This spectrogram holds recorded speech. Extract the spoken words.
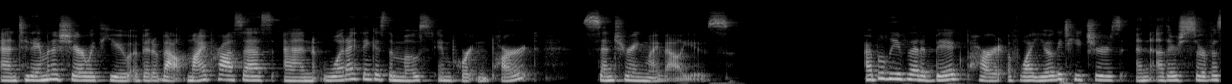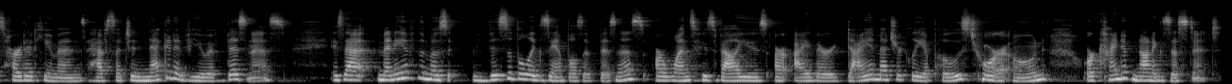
And today I'm going to share with you a bit about my process and what I think is the most important part centering my values. I believe that a big part of why yoga teachers and other service hearted humans have such a negative view of business is that many of the most visible examples of business are ones whose values are either diametrically opposed to our own or kind of non existent.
